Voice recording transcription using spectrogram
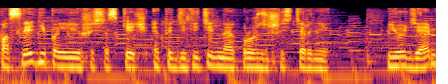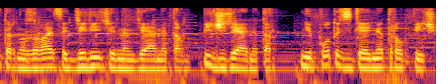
Последний появившийся скетч это делительная окружность шестерни. Ее диаметр называется делительным диаметром, pitch диаметр, не путать с diametral pitch.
